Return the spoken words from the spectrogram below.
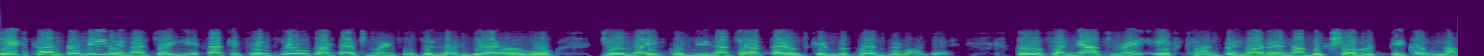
एक स्थान पर नहीं रहना चाहिए, ताकि फिर से उस अटैचमेंट उसे लग जाए और वो जो लाइफ को जीना चाहता है, उसके अंदर प्रॉब्लम आ जाए। तो संन्यास में एक स्थान पर न रहना भिक्षावृत्ति करना,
